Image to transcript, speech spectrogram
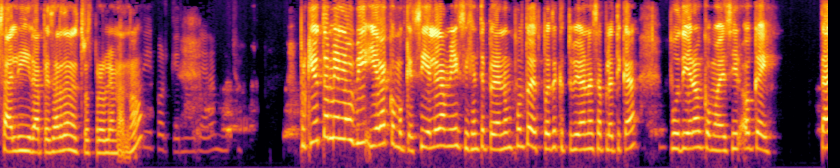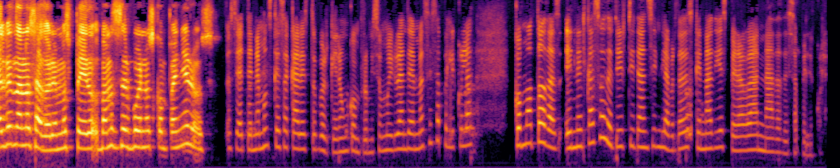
salir a pesar de nuestros problemas, ¿no? sí, porque no, ya era mucho. Porque yo también lo vi y era como que sí, él era muy exigente, pero en un punto después de que tuvieron esa plática, pudieron como decir, ok, tal vez no nos adoremos, pero vamos a ser buenos compañeros. O sea, tenemos que sacar esto porque era un compromiso muy grande. Además, esa película, como todas, en el caso de Dirty Dancing, la verdad es que nadie esperaba nada de esa película,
